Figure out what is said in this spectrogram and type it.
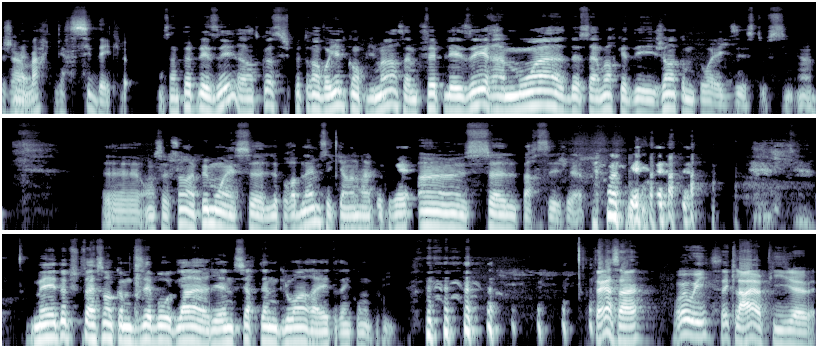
Jean-Marc, merci d'être là. Ça me fait plaisir. En tout cas, si je peux te renvoyer le compliment, ça me fait plaisir à moi de savoir que des gens comme toi existent aussi. Hein. Euh, on se sent un peu moins seul. Le problème, c'est qu'il y en a à peu près un seul par cégep. Mais de toute façon, comme disait Baudelaire, il y a une certaine gloire à être incompris. Intéressant. Oui, oui, c'est clair. Puis euh,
